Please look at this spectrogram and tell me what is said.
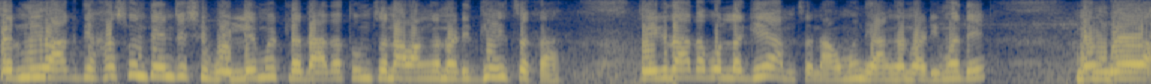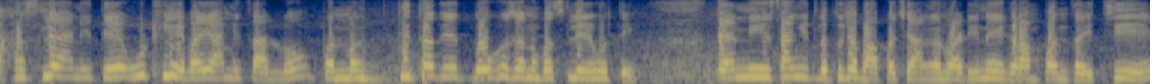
तर मी अगदी हसून त्यांच्याशी बोलले. म्हटलं दादा तुमचं नाव अंगणवाडीत घ्यायचं का? तो एक दादा बोलला घे आमचं नाव म्हणे अंगणवाडीमध्ये. मग हसले आणि ते उठले बाई आम्ही चाललो. पण मग तिथं जे दोघं जण बसले होते त्यांनी सांगितलं तुझ्या बापाची अंगणवाडी नाही ग्रामपंचायतची आहे.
